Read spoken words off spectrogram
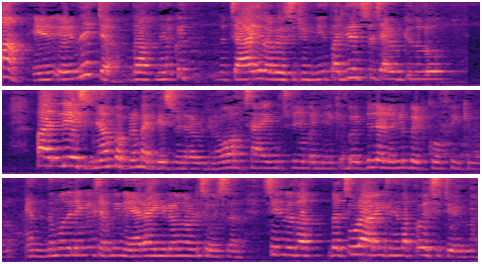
ആ എഴുന്നേറ്റ. നിനക്ക് ചായ വെച്ചിട്ടുണ്ട്. നീ പല്ല് വെച്ചിട്ട് ചായ കുടിക്കുന്നുള്ളൂ. പല്ല് വെച്ചിട്ട് ഞാൻ എപ്പോഴും പല്ല് വെച്ചിട്ടുണ്ട് ചായ കുടിക്കണം. ഓ ചായ കുടിച്ചിട്ട് ഞാൻ പല്ല് വെക്കാം. ബെഡിൽ അല്ലെങ്കിൽ ബെഡ് കോഫി എനിക്ക് എന്ന് മുതലെങ്കിലും ചേർന്ന് നേരായെങ്കിലോ എന്ന് അവിടെ ചോദിച്ചതാണ്. ശരി ഇതാ ഇതാ ഞാൻ അപ്പ വെച്ചിട്ട് എന്നാ,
